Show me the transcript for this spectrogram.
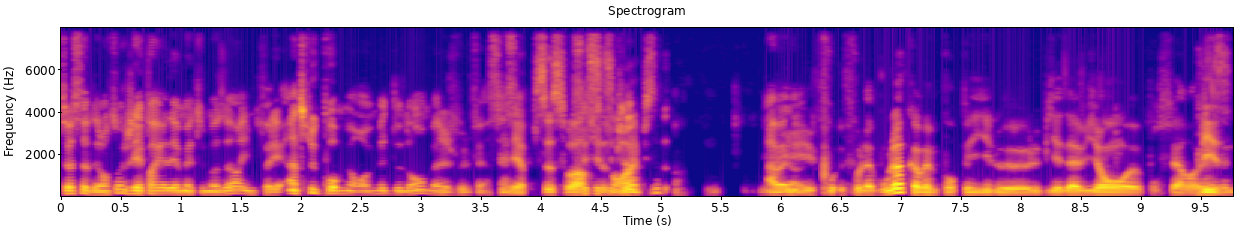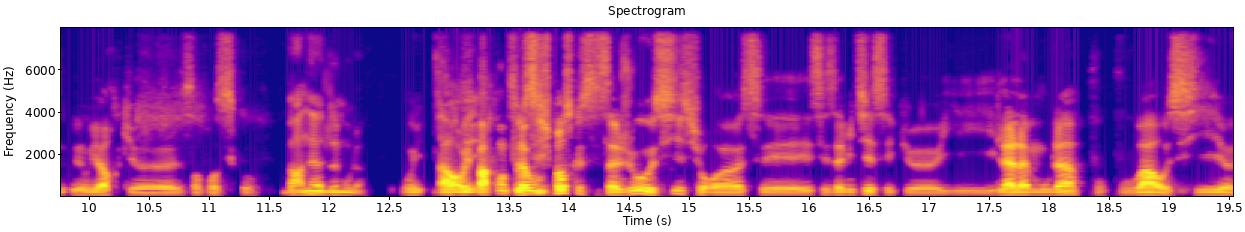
Tu vois, ça faisait longtemps que j'avais pas regardé Your Mother. Il me fallait un truc pour me remettre dedans. Bah, je vais le faire. C'est Allez hop, ce soir, saison 1, épisode 1. Ah ouais, il faut, la moula quand même pour payer le, le billet d'avion euh, pour faire euh. New York, euh, San Francisco. Barney a de la moula. Oui. Alors oui, par contre, là où aussi, je pense que ça joue aussi sur euh, ses, ses amitiés, c'est que il a la moula pour pouvoir aussi euh,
